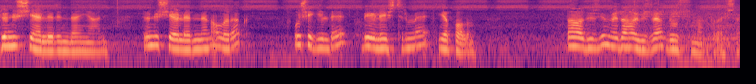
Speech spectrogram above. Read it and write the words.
Dönüş yerlerinden yani. Dönüş yerlerinden alarak bu şekilde birleştirme yapalım. Daha düzgün ve daha güzel dursun arkadaşlar.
